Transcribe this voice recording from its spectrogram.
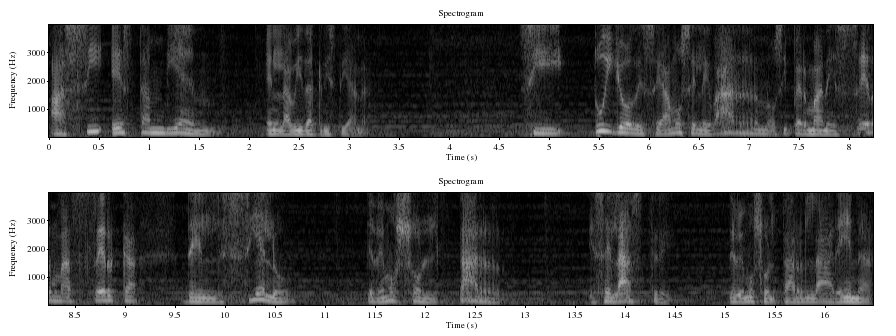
así es también en la vida cristiana. Si tú y yo deseamos elevarnos y permanecer más cerca del cielo, debemos soltar ese lastre, debemos soltar la arena,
